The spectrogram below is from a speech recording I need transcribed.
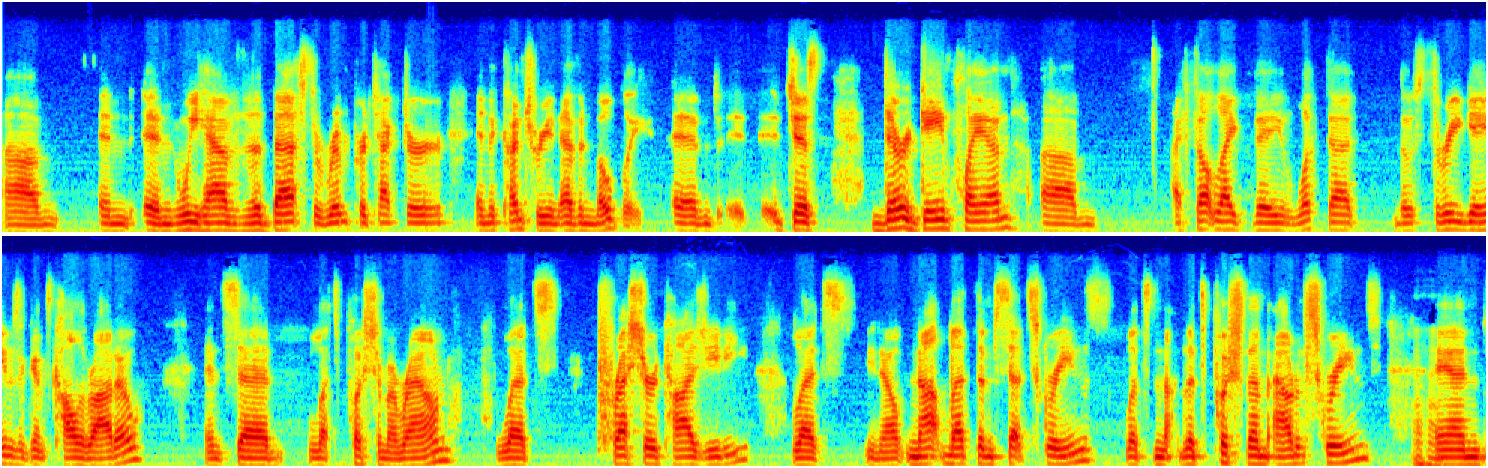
Um, and and we have the best rim protector in the country in Evan Mobley, and it, it just their game plan. Um, I felt like they looked at those three games against Colorado and said, "Let's push them around. Let's pressure Tahj Eaddy. Let's you know not let them set screens. Let's not let's push them out of screens." Mhm. and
